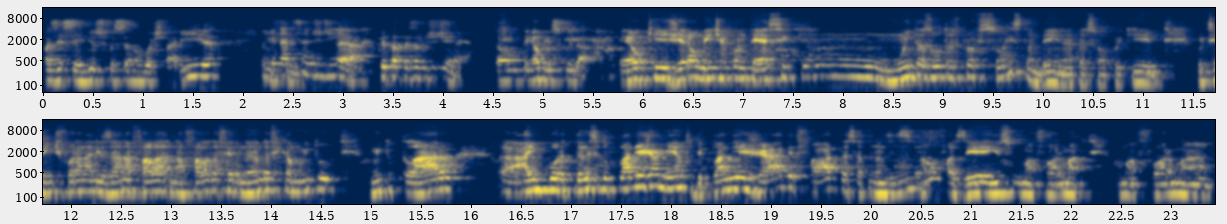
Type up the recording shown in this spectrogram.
fazer serviços que você não gostaria. Porque está precisando de dinheiro. É, né? porque está precisando de dinheiro. Então tem que ter esse cuidado. É o que geralmente acontece com muitas outras profissões também, né, pessoal? Porque, porque se a gente for analisar na fala, na fala da Fernanda, fica muito, muito claro a importância do planejamento, de planejar de fato essa transição, fazer isso de uma forma, uma forma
